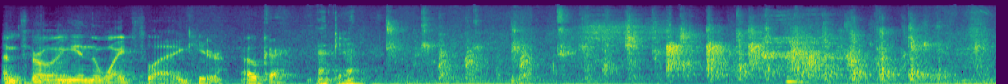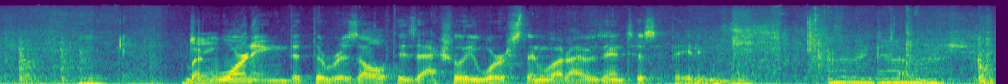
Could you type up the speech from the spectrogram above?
I'm throwing in the white flag here. Okay. Okay. But warning that the result is actually worse than what I was anticipating. Oh my gosh.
